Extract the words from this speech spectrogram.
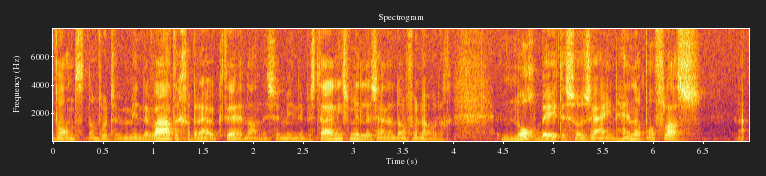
want dan wordt er minder water gebruikt. Hè? Dan is er minder bestrijdingsmiddelen zijn er dan voor nodig. Nog beter zou zijn hennep of vlas. Nou,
